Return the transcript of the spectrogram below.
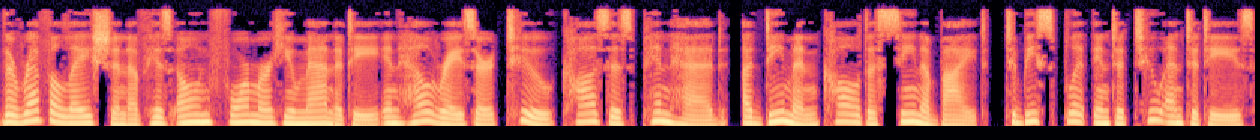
The revelation of his own former humanity in Hellraiser 2 causes Pinhead, a demon called a Cenobite, to be split into two entities,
